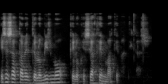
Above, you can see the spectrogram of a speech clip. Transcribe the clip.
Es exactamente lo mismo que lo que se hace en matemáticas.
